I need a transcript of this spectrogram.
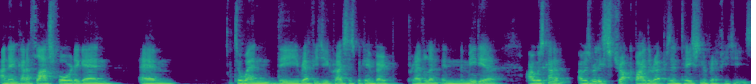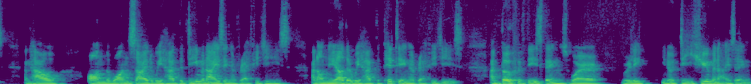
And then kind of flash forward again um, to when the refugee crisis became very prevalent in the media. I was kind of I was really struck by the representation of refugees and how on the one side we had the demonizing of refugees and on the other we had the pitying of refugees. And both of these things were really you know dehumanizing.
